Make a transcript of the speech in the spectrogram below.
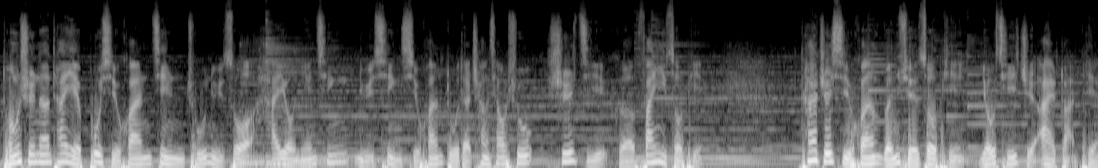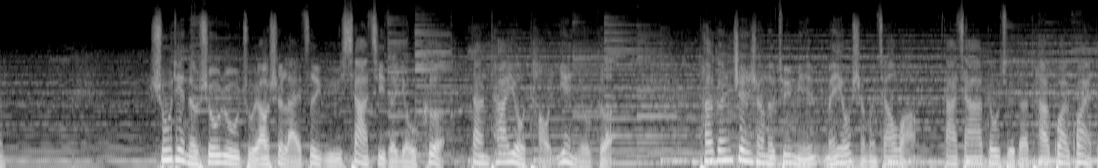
同时呢，他也不喜欢进处女座，还有年轻女性喜欢读的畅销书、诗集和翻译作品。他只喜欢文学作品，尤其只爱短篇。书店的收入主要是来自于夏季的游客，但他又讨厌游客。他跟镇上的居民没有什么交往，大家都觉得他怪怪的。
